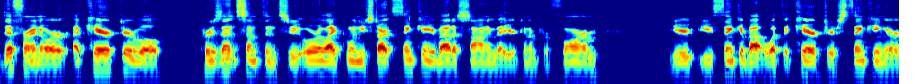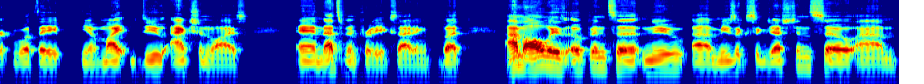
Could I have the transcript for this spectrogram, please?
different, or a character will present something to, or like when you start thinking about a song that you're going to perform you you think about what the character's thinking or what they you know might do action wise and that's been pretty exciting but i'm always open to new uh, music suggestions so um,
